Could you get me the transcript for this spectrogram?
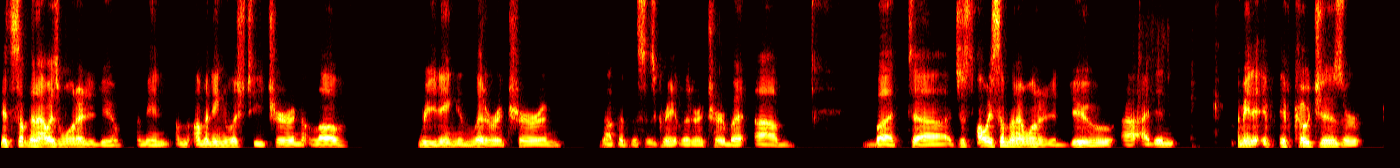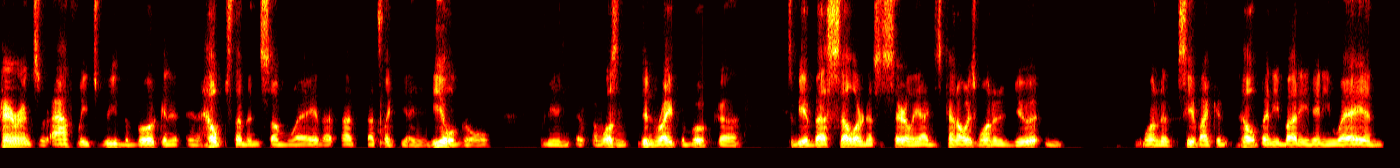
it's something I always wanted to do. I mean, I'm, I'm an English teacher and love reading and literature and not that this is great literature, but, um, but uh, just always something I wanted to do. Uh, I didn't, I mean, if, if coaches or parents or athletes read the book and it, and it helps them in some way, that, that that's like the ideal goal. I mean, I wasn't didn't write the book uh, to be a bestseller necessarily. I just kind of always wanted to do it and wanted to see if I could help anybody in any way. And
